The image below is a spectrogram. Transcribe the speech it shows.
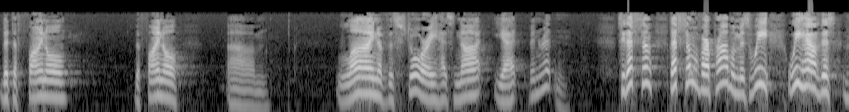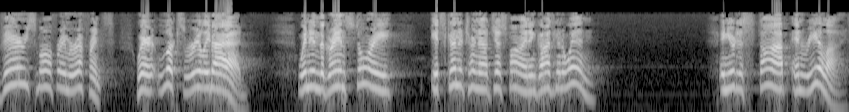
that the final, the final um, line of the story has not yet been written. See, that's some, that's some of our problem is we, we have this very small frame of reference where it looks really bad. When in the grand story, it's going to turn out just fine and God's going to win. And you're to stop and realize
